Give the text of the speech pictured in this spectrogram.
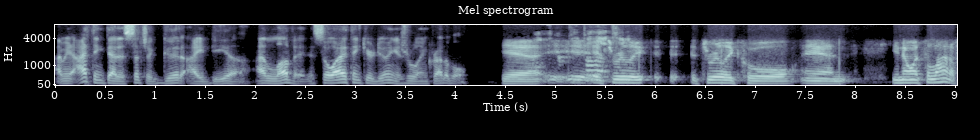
i mean i think that is such a good idea i love it and so what i think you're doing is really incredible yeah it, it's really it's really cool and you know, it's a lot of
